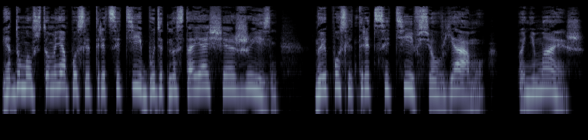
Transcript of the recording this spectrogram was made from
Я думал, что у меня после тридцати будет настоящая жизнь, но и после тридцати все в яму, понимаешь?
